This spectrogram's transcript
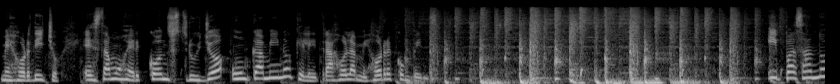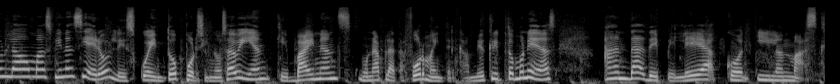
Mejor dicho, esta mujer construyó un camino que le trajo la mejor recompensa. Y pasando a un lado más financiero, les cuento, por si no sabían, que Binance, una plataforma de intercambio de criptomonedas, anda de pelea con Elon Musk.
